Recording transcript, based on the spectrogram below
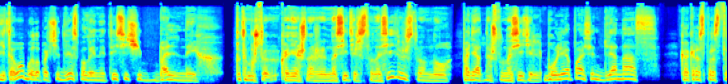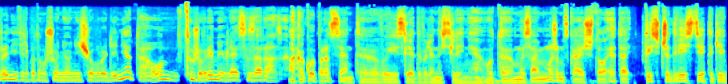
Итого было почти две с половиной тысячи больных. Потому что, конечно же, носительство носительством, но понятно, что носитель более опасен для нас, как распространитель, потому что у него ничего вроде нет, а он в то же время является заразой. А какой процент э, вы исследовали населения? Вот э, мы с вами можем сказать, что это 1200 таких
